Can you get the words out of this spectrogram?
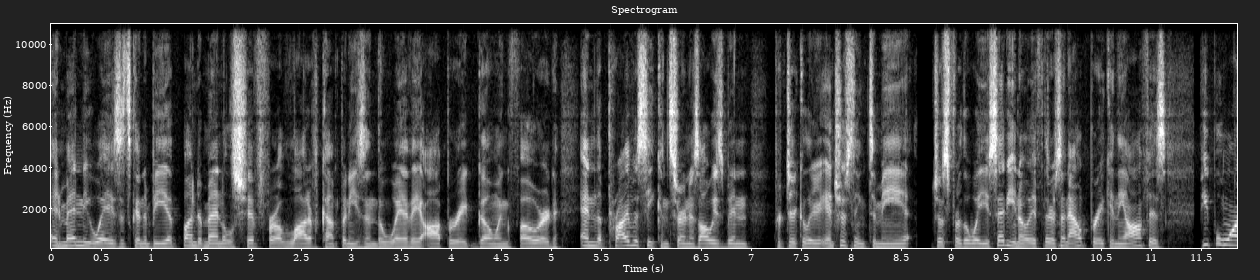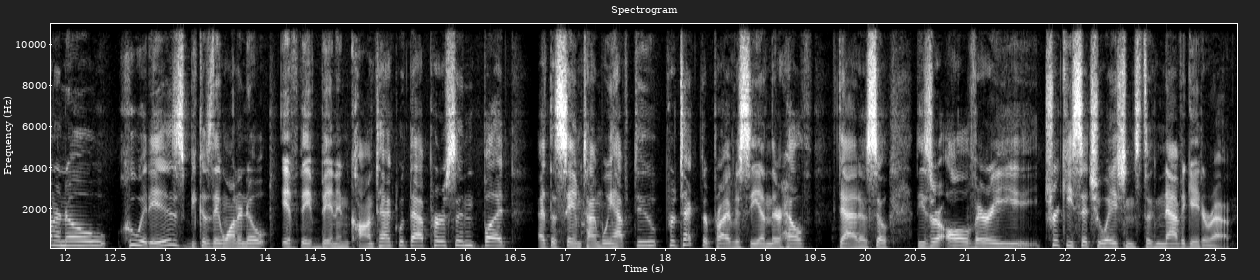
in many ways, it's going to be a fundamental shift for a lot of companies in the way they operate going forward. And the privacy concern has always been particularly interesting to me, just for the way you said, you know, if there's an outbreak in the office, people want to know who it is because they want to know if they've been in contact with that person. But at the same time, we have to protect their privacy and their health data. So these are all very tricky situations to navigate around.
